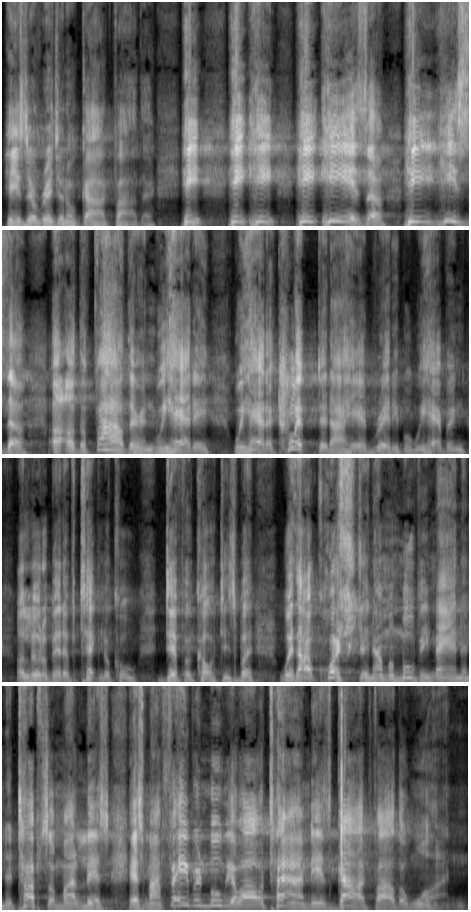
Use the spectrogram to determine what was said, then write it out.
He's the original Godfather. He he he he he is a he he's the uh, the father. And we had a we had a clip that I had ready, but we're having a little bit of technical difficulties. But without question, I'm a movie man, and the tops of my list as my favorite movie of all time is Godfather One.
